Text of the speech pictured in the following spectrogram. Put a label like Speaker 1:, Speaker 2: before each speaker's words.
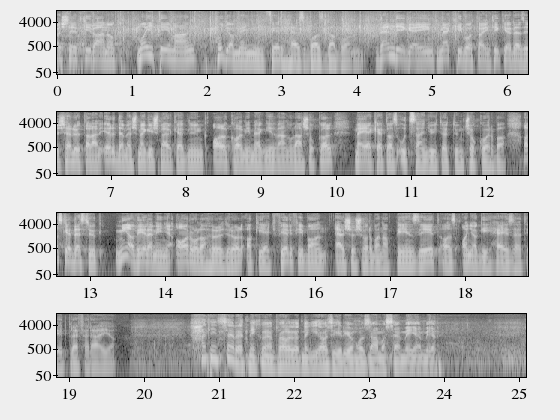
Speaker 1: Estét kívánok! Mai témánk, hogyan menjünk férhez gazdagon. Vendégeink, meghívottaink kikérdezés előtt talán érdemes megismerkednünk alkalmi megnyilvánulásokkal, melyeket az utcán gyűjtöttünk csokorba. Azt kérdeztük, mi a véleménye arról a hölgyről, aki egy férfiban elsősorban a pénzét, az anyagi helyzetét preferálja?
Speaker 2: Hát én szeretnék olyat válogatni, aki azért jön hozzám a személyemért.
